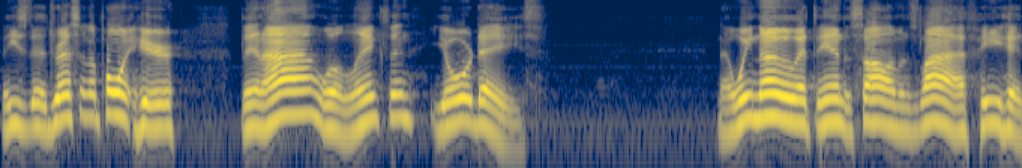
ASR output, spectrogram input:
he's addressing a point here, then I will lengthen your days. Now, we know at the end of Solomon's life, he had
